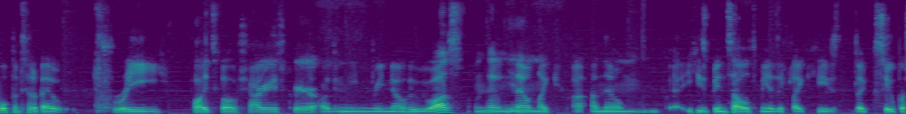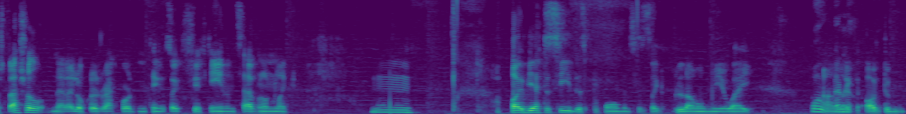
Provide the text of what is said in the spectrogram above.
up until about three fights ago of Charrière's career, I didn't even really know who he was, and then Yeah. now I'm like, uh, and now I'm, he's been sold to me as if like he's like super special. And then I look at his record and think it's like 15 and seven. I'm like, hmm. I've yet to see this performance. It's like blown me away. well, And and- like I've been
